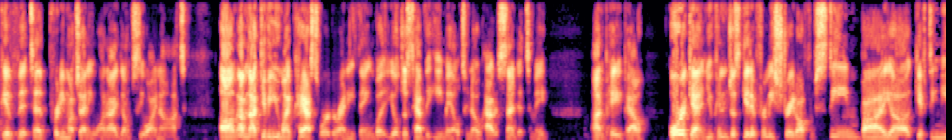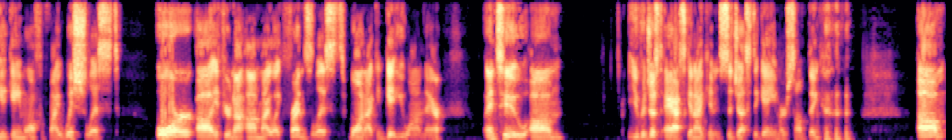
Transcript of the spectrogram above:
give it to pretty much anyone. I don't see why not. Um, I'm not giving you my password or anything, but you'll just have the email to know how to send it to me on PayPal. Or again, you can just get it for me straight off of Steam by uh, gifting me a game off of my wish list. Or uh, if you're not on my like friends list, one, I can get you on there. And two, um, you could just ask and I can suggest a game or something. um,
